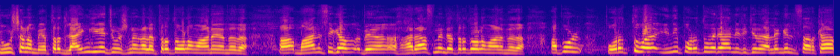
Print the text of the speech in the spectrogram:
ചൂഷണം എത്ര ലൈംഗിക ചൂഷണങ്ങൾ എത്രത്തോളമാണ് എന്നത് മാനസിക ഹരാസ്മെന്റ് എത്രത്തോളമാണെന്നത് അപ്പോൾ പുറത്തു ഇനി പുറത്തു വരാനിരിക്കുന്നത് അല്ലെങ്കിൽ സർക്കാർ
